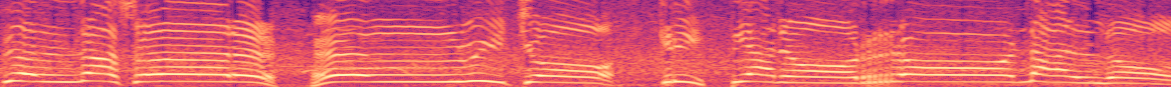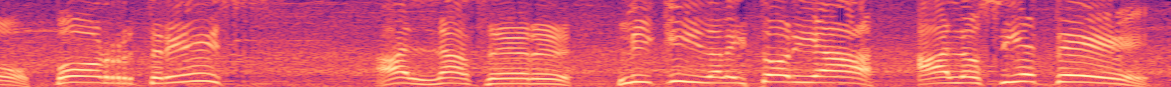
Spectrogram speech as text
del Nasser, el bicho Cristiano Ronaldo por tres. Al Nasser liquida la historia a los siete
